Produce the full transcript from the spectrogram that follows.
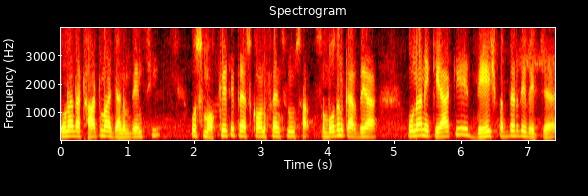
ਉਹਨਾਂ ਦਾ 68ਵਾਂ ਜਨਮ ਦਿਨ ਸੀ। ਉਸ ਮੌਕੇ ਤੇ ਪ੍ਰੈਸ ਕਾਨਫਰੰਸ ਨੂੰ ਸ- ਸੰਬੋਧਨ ਕਰਦਿਆਂ ਉਹਨਾਂ ਨੇ ਕਿਹਾ ਕਿ ਦੇਸ਼ ਪੱਧਰ ਦੇ ਵਿੱਚ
